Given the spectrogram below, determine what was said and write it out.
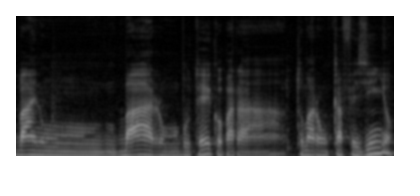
vai num bar, um boteco para tomar um cafezinho,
